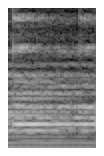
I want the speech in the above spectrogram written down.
Música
